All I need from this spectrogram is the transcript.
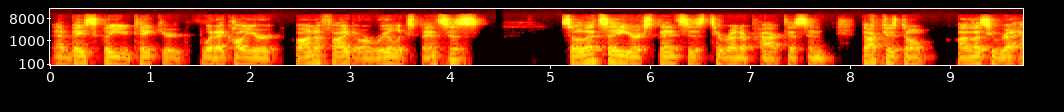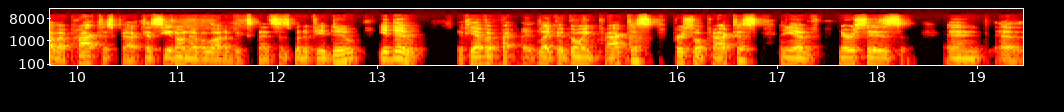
And basically you take your, what I call your bona fide or real expenses. So let's say your expenses to run a practice and doctors don't, unless you have a practice practice, you don't have a lot of expenses, but if you do, you do. If you have a, like a going practice, personal practice, and you have nurses and, uh,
